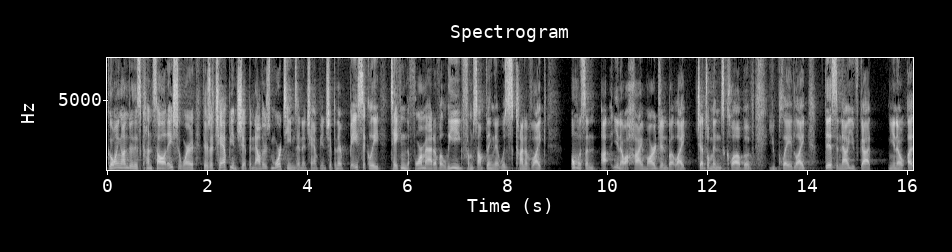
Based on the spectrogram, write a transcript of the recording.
going under this consolidation where there's a championship and now there's more teams in a championship and they're basically taking the format of a league from something that was kind of like almost an uh, you know a high margin but like gentlemen's club of you played like this and now you've got you know a,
